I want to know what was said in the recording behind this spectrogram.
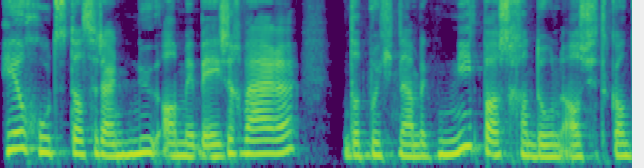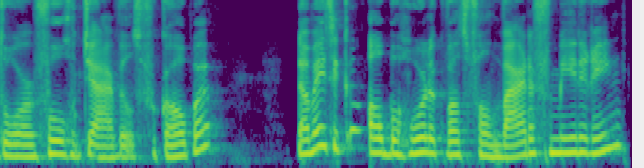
Heel goed dat ze daar nu al mee bezig waren, want dat moet je namelijk niet pas gaan doen als je het kantoor volgend jaar wilt verkopen. Nou weet ik al behoorlijk wat van waardevermeerdering,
